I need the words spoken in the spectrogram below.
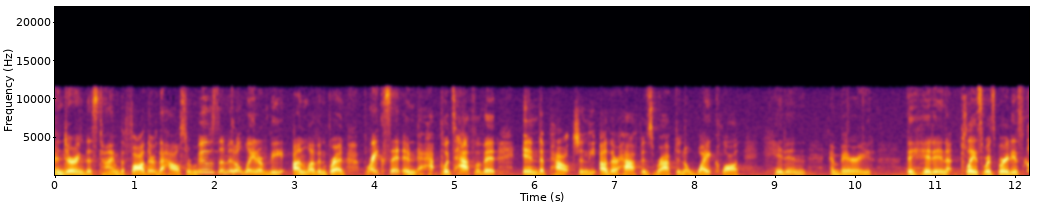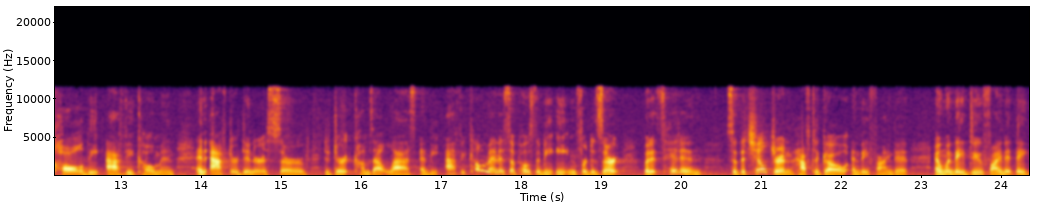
And during this time, the father of the house removes the middle layer of the unleavened bread, breaks it, and ha- puts half of it in the pouch. And the other half is wrapped in a white cloth, hidden and buried. The hidden place where it's buried is called the afikomen. And after dinner is served, the dirt comes out last, and the afikomen is supposed to be eaten for dessert, but it's hidden, so the children have to go and they find it. And when they do find it, they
